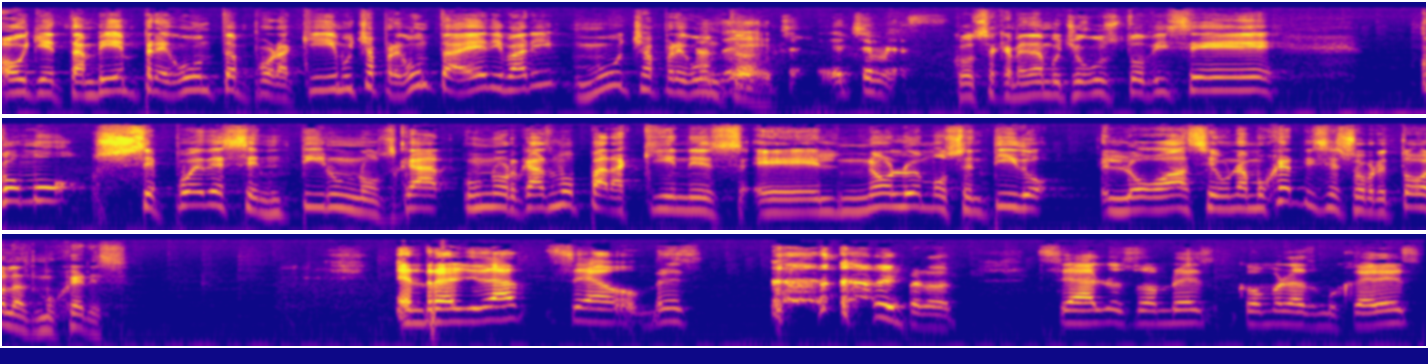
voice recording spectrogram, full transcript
oye, también pregunta por aquí, mucha pregunta, ¿eh, Divari? Mucha pregunta. Cosa que me da mucho gusto. Dice, ¿cómo se puede sentir un, un orgasmo para quienes eh, no lo hemos sentido? Lo hace una mujer, dice, sobre todo las mujeres en realidad, sea hombres, perdón, sea los hombres como las mujeres,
